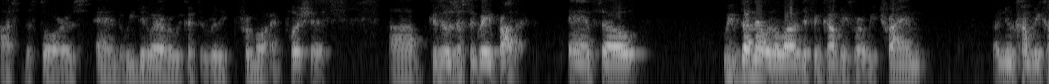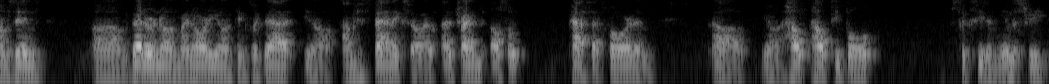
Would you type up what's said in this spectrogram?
uh, to the stores, and we did whatever we could to really promote and push it because uh, it was just a great product. And so we've done that with a lot of different companies where we try and a new company comes in uh, veteran owned, minority owned, things like that. You know, I'm Hispanic, so I, I try and also pass that forward and uh, you know help help people succeed in the industry.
